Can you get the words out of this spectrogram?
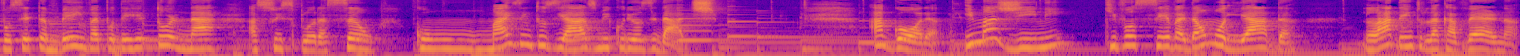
você também vai poder retornar à sua exploração com mais entusiasmo e curiosidade. Agora, imagine que você vai dar uma olhada lá dentro da caverna,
